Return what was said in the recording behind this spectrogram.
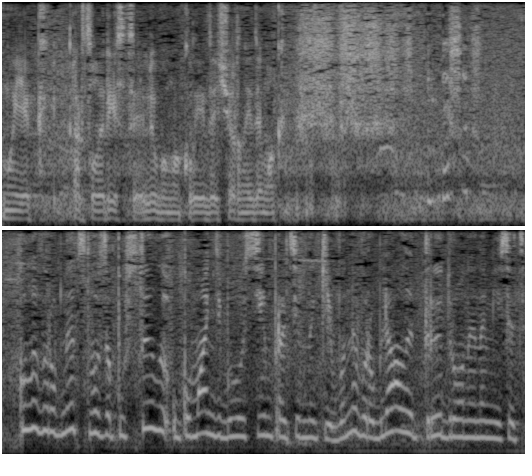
Ми, як артилерісти, любимо, коли йде чорний димок. Виробництво запустили, у команді було сім працівників. Вони виробляли три дрони на місяць.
